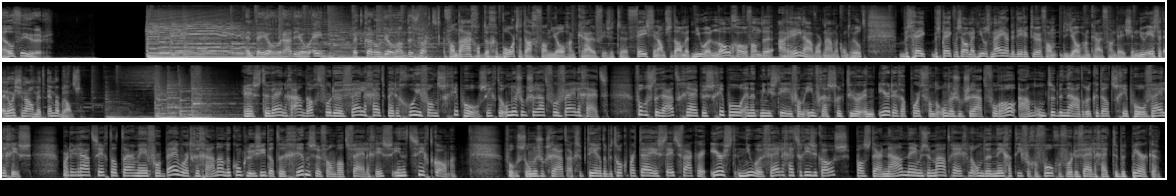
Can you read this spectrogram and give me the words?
11 uur. NPO Radio 1 met Karel Johan de Zwart. Vandaag op de geboortedag van Johan Cruijff is het eh, feest in Amsterdam. Het nieuwe logo van de Arena wordt namelijk onthuld. bespreken we zo met Niels Meijer, de directeur van de Johan Cruijff Foundation. Nu eerst het NOS Journaal met Ember Brandsen. Er is te weinig aandacht voor de veiligheid bij de groei van Schiphol... zegt de Onderzoeksraad voor Veiligheid. Volgens de raad grijpen Schiphol en het ministerie van Infrastructuur... een eerder rapport van de Onderzoeksraad vooral aan... om te benadrukken dat Schiphol veilig is. Maar de raad zegt dat daarmee voorbij wordt gegaan... aan de conclusie dat de grenzen van wat veilig is in het zicht komen. Volgens de onderzoeksraad accepteren de betrokken partijen steeds vaker eerst nieuwe veiligheidsrisico's. Pas daarna nemen ze maatregelen om de negatieve gevolgen voor de veiligheid te beperken.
